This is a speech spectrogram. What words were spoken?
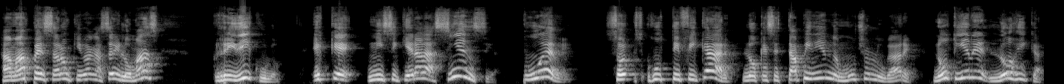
Jamás pensaron que iban a hacer. Y lo más ridículo es que ni siquiera la ciencia puede justificar lo que se está pidiendo en muchos lugares. No tiene lógica,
